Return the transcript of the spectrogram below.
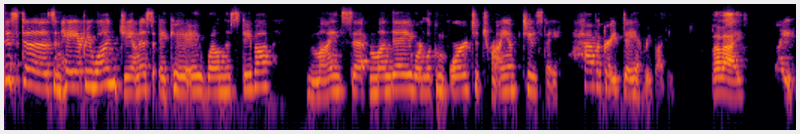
sisters. And hey, everyone, Janice, AKA Wellness Diva. Mindset Monday. We're looking forward to Triumph Tuesday. Have a great day, everybody. Bye-bye. Bye.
